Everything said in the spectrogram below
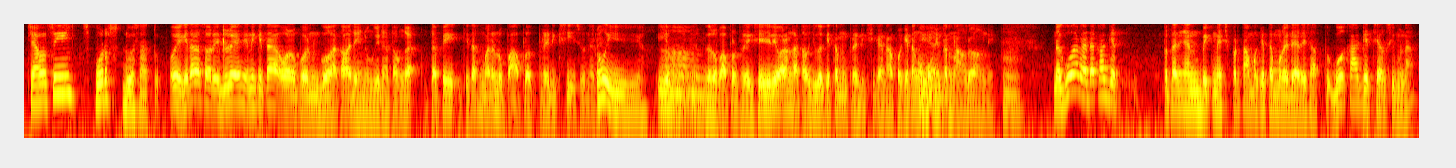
Chelsea, Spurs 2-1. Oh ya kita sorry dulu ya. Ini kita walaupun gue nggak tahu ada yang nungguin atau enggak, tapi kita kemarin lupa upload prediksi sebenarnya. Oh iya, iya Ah, benar. kita lupa upload prediksi, jadi orang nggak tahu juga kita memprediksikan apa. Kita ngomong Iya, internal doang nih. Nah, gue rada kaget. Pertandingan big match pertama kita mulai dari Sabtu. Gue kaget Chelsea menang.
